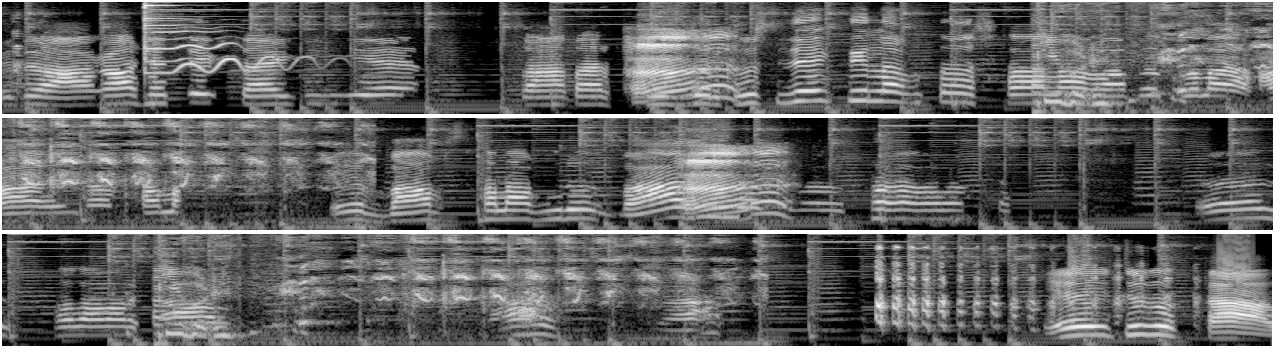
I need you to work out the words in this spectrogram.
একটু আকাশের দিক তাই গিয়ে তার সূর্যের খুশি দেখছিলাম তো শালা হায় না শালা। এ বাপ শালা পুরো বাপ শালা আমার কাজ। কাজ। এইটুকু কাজ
